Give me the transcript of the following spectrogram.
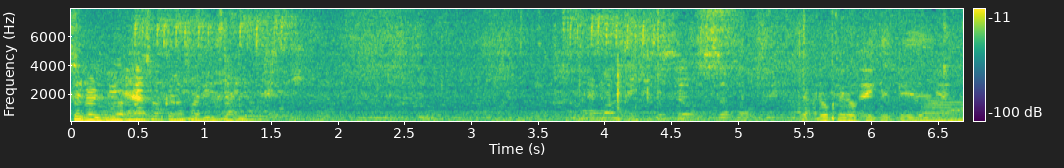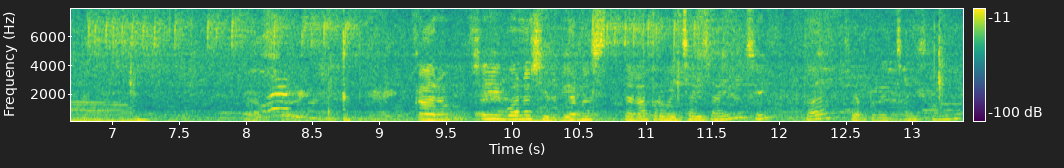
Pero el viernes que que no de ahí. Claro, pero que te queda... Claro, sí, bueno, si el viernes te lo aprovecháis ahí, sí, claro, si aprovecháis también.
